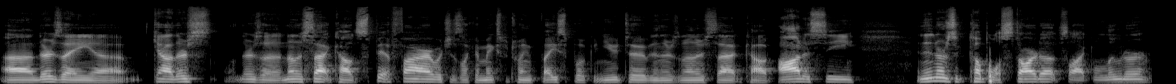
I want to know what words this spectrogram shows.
Uh, there's a uh, God, there's there's another site called Spitfire, which is like a mix between Facebook and YouTube. Then there's another site called Odysee, and then there's a couple of startups like Lunar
